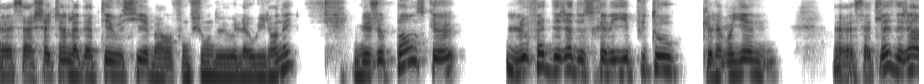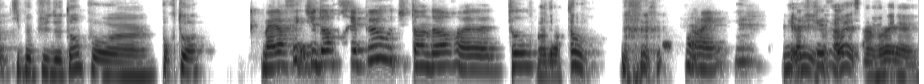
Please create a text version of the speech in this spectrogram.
Euh, c'est à chacun de l'adapter aussi bah, en fonction de là où il en est. Mais je pense que le fait déjà de se réveiller plus tôt que la moyenne, euh, ça te laisse déjà un petit peu plus de temps pour, euh, pour toi. Mais alors, c'est que tu dors très peu ou tu t'endors euh, tôt? Je tôt. ouais. Ah c'est un vrai.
